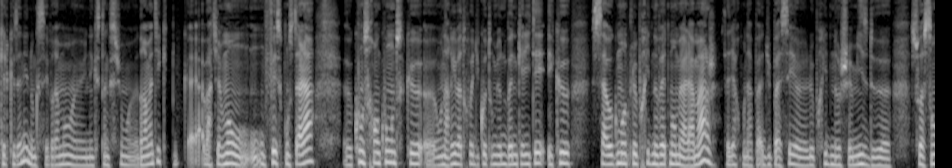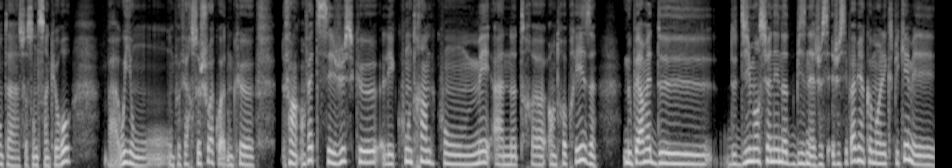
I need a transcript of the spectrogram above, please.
quelques années. Donc c'est vraiment euh, une extinction euh, dramatique. Donc, à partir du moment où on, fait ce constat-là, euh, qu'on se rend compte que on arrive à trouver du coton bio de bonne qualité et que ça augmente le prix de nos vêtements, mais à la marge, c'est-à-dire qu'on n'a pas dû passer le prix de nos chemises de 60 à 65 euros bah oui, on, on, peut faire ce choix, quoi. Donc, enfin, en fait, c'est juste que les contraintes qu'on met à notre entreprise nous permettent de, de dimensionner notre business. Je sais, je sais pas bien comment l'expliquer, mais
